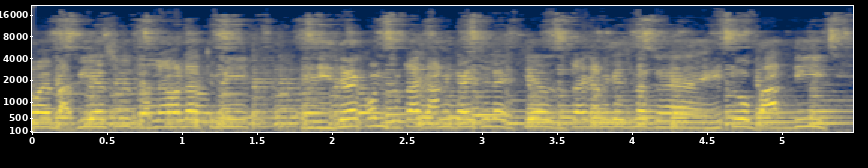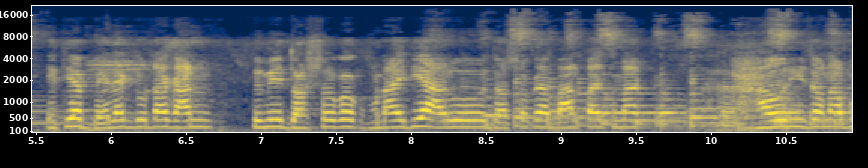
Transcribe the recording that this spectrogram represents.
মই ভাবি আছোঁ তেনেহ'লে তুমি এই দুটা গান গাইছিলা এতিয়া দুটা গান গাইছিলা সেইটো বাদ দি এতিয়া বেলেগ দুটা গান তুমি দৰ্শকক শুনাই দিয়া আৰু দৰ্শকে ভালো পাই তোমাক হাউৰি জনাব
